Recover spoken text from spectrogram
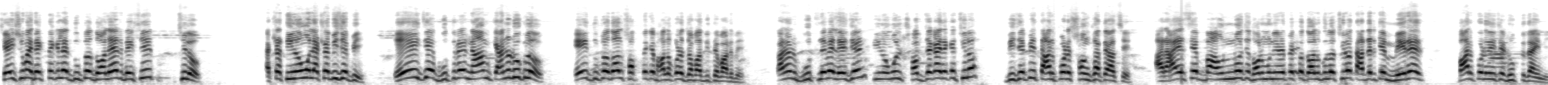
সেই সময় দেখতে গেলে দুটো দলের বেশি ছিল। একটা তৃণমূল, একটা বিজেপি। এই যে ভূতের নাম কেন ঢুকলো? এই দুটো দল সব থেকে ভালো করে জবাব দিতে পারবে। কারণ বুথ লেভেল এজেন্ট তৃণমূল সব জায়গায় রেখেছিল, বিজেপি তারপরে সংখ্যাতে আছে। আর আইএসএফ বা অন্য যে ধর্মনিরপেক্ষ দলগুলো ছিল, তাদেরকে মেরে বার করে দিয়েছে, ঢুকতে দেয়নি।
